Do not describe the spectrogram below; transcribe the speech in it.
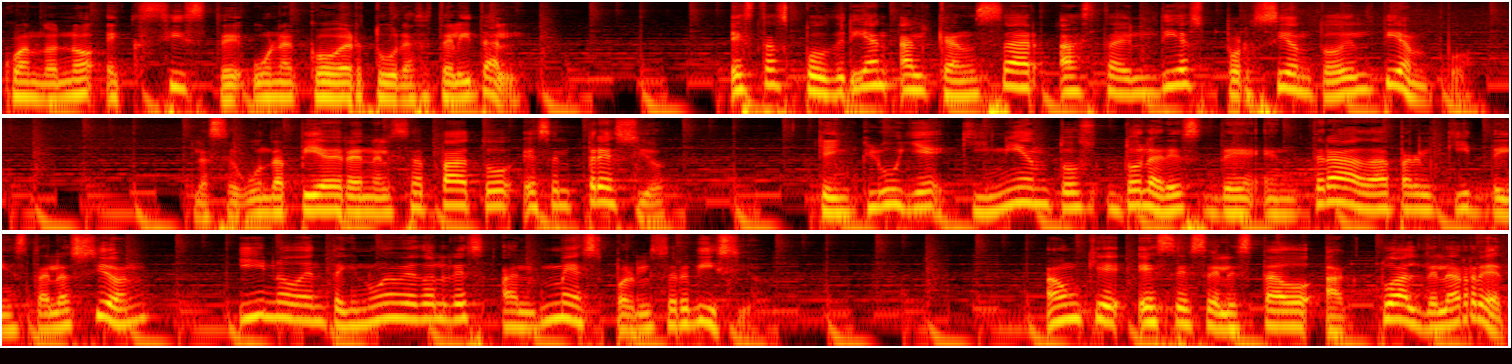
cuando no existe una cobertura satelital estas podrían alcanzar hasta el 10% del tiempo. La segunda piedra en el zapato es el precio, que incluye 500 dólares de entrada para el kit de instalación y 99 dólares al mes por el servicio. Aunque ese es el estado actual de la red,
